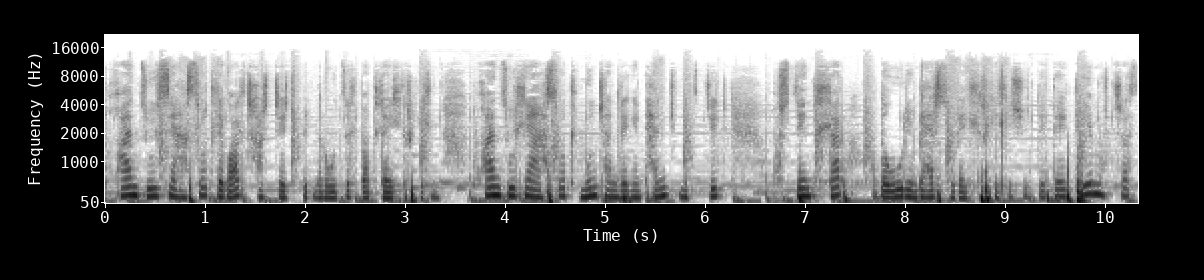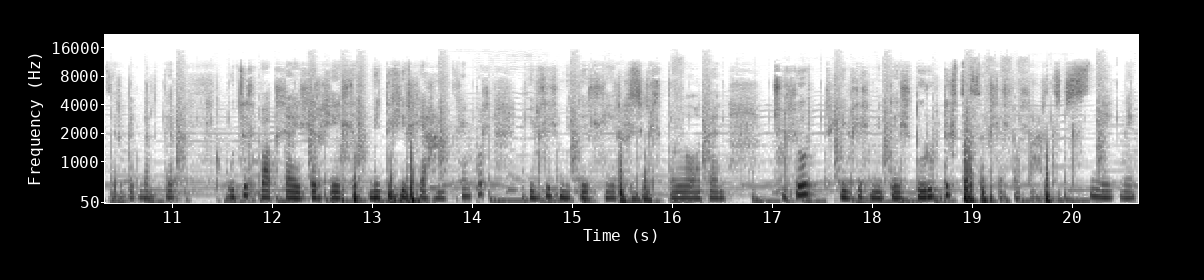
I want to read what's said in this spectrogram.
тухайн зүйлсийн асуудлыг олж харж ээж бид нар үзэл бодлоо илэрхийлнэ. Тухайн зүйлийн асуудал мөн чанарыг нь таньж мэдчихэж бусдын талаар одоо өөрийн байр сууриа илэрхийлнэ шүү дээ. Тийм учраас тэр бид нар тэр үзэл бодлоо илэрхийлэх, мэдэх эрхээ хангахын тулд хэвлэл мэдээллийн хэрэгсэл буюу одоо энэ чөлөөт хэвлэл мэдээлэл дөрөвдөг засаглал бол ардчилсан нийгмийн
